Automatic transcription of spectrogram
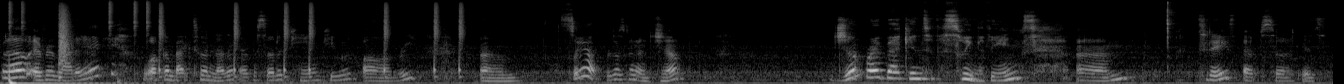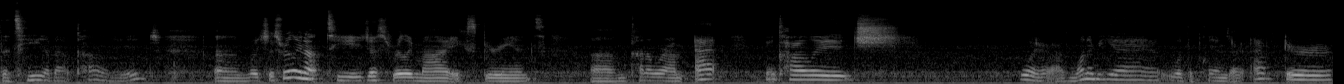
Hello, everybody. Welcome back to another episode of PNP with Ari. Um, so yeah, we're just gonna jump, jump right back into the swing of things. Um, today's episode is the tea about college, um, which is really not tea, just really my experience, um, kind of where I'm at in college, where I want to be at, what the plans are after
